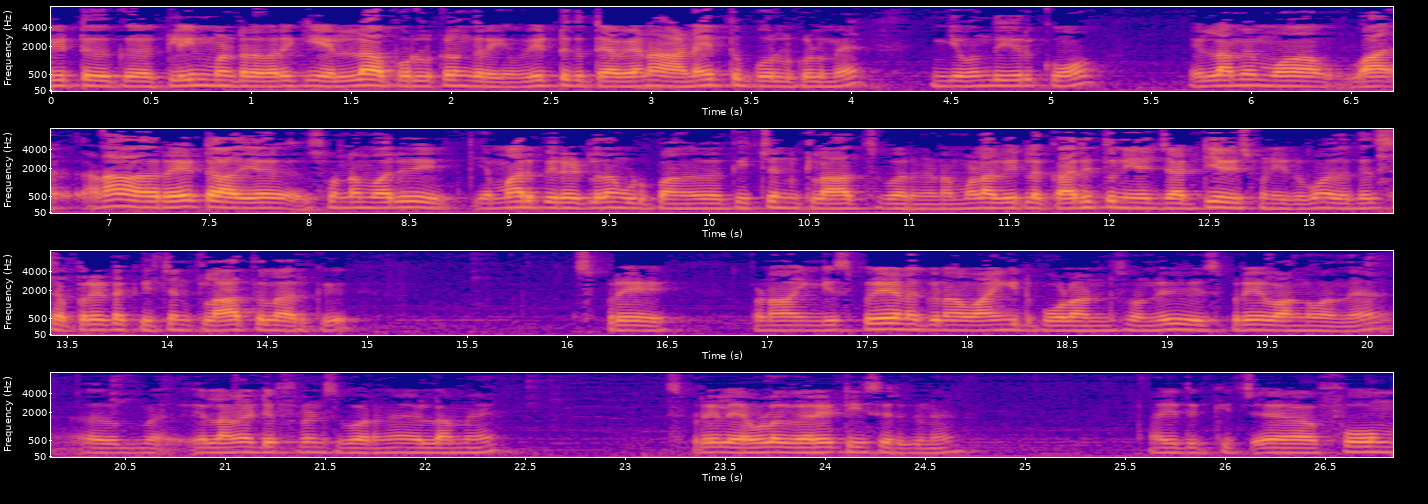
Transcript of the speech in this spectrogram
வீட்டுக்கு க்ளீன் பண்ணுற வரைக்கும் எல்லா பொருட்களும் கிடைக்கும். வீட்டுக்கு தேவையான அனைத்து பொருட்களுமே இங்கே வந்து இருக்கும். எல்லாமே ஆனால் ரேட்டு சொன்ன மாதிரி எம்ஆர்பி ரேட்டில் தான் கொடுப்பாங்க. கிச்சன் கிளாத்ஸ் பாருங்கள் நம்மளாம் வீட்டில் கறி துணியை ஜட்டியை யூஸ் பண்ணிட்டு இருப்போம். அதுக்கு செப்பரேட்டாக கிச்சன் கிளாத்லாம் இருக்குது ஸ்ப்ரே இப்போ நான் இங்கே ஸ்ப்ரே எனக்கு நான் வாங்கிட்டு போகலான்னு சொல்லி ஸ்ப்ரே வாங்க வந்தேன். எல்லாமே டிஃப்ரென்ஸ் பாருங்கள் எல்லாமே ஸ்ப்ரேயில் எவ்வளோ வெரைட்டிஸ் இருக்குன்னு? இது ஃபோம்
